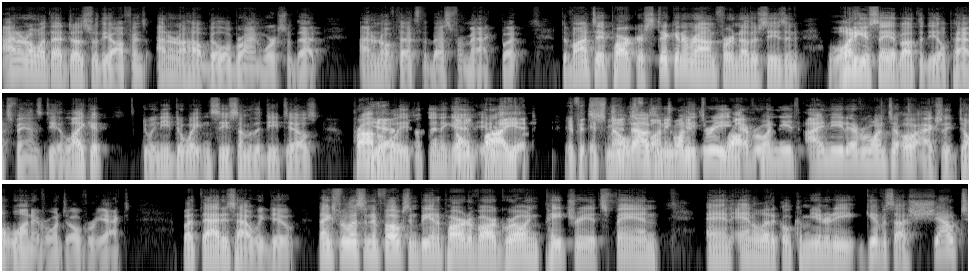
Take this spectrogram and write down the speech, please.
I don't know what that does for the offense. I don't know how Bill O'Brien works with that. I don't know if that's the best for Mac, but DeVante Parker sticking around for another season. What do you say about the deal, Pats fans? Do you like it? Do we need to wait and see some of the details? Probably, but then again, Don't it is- buy it. If it it's smells funny, it's 2023. rotten. everyone needs. I need everyone to. Oh, actually, don't want everyone to overreact, but that is how we do. Thanks for listening, folks, and being a part of our growing Patriots fan and analytical community. Give us a shout.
